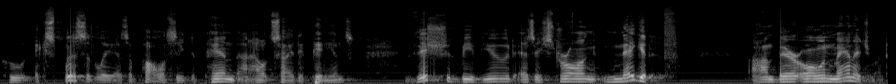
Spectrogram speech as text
who explicitly as a policy depend on outside opinions, this should be viewed as a strong negative on their own management.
